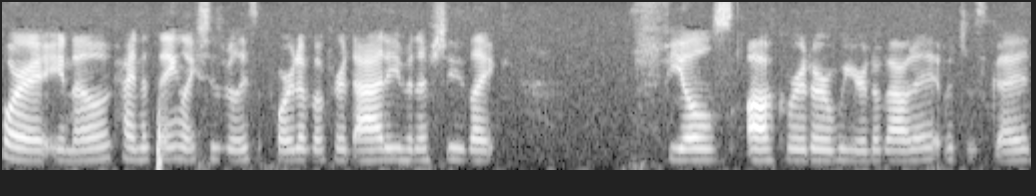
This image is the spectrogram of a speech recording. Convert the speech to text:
for it. You know, kind of thing. Like, she's really supportive of her dad, even if she like feels awkward or weird about it, which is good.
